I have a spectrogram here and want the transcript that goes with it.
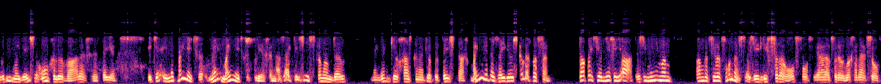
hoe jy maar jy's 'n ongeloofwaardige tye ek jy eintlik my net my, my net gepleeg en as ek dis is kan onthou en ek dink jou gas kan dit op 'n feesdag my net as hy jou skuldig bevind dan is jy 9 jaar dis die minimum aanbeveel vonnis as jy lieg vir 'n hof of ja vir 'n hooggeregshof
